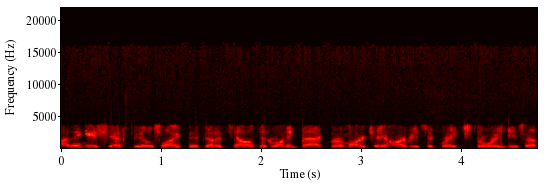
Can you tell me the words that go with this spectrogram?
I think UCF feels like they've got a talented running back room. RJ Harvey's a great story. He's a,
